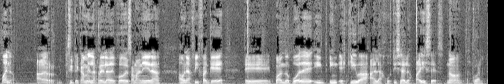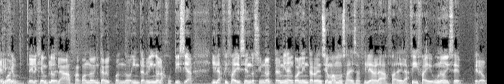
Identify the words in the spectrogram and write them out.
Bueno, a ver, si te cambian las reglas del juego de esa manera, a una FIFA que eh, cuando puede y, y esquiva a la justicia de los países, ¿no? Tal cual, tal El, cual. el ejemplo de la AFA cuando, inter- cuando intervino la justicia y la FIFA diciendo si no terminan con la intervención vamos a desafiliar a la AFA de la FIFA y uno dice, pero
